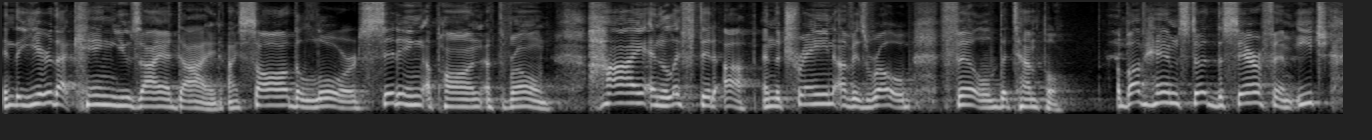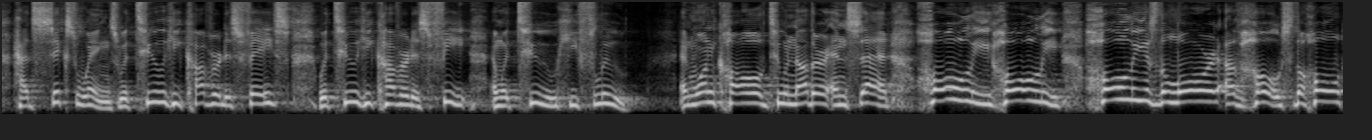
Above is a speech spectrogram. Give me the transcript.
In the year that King Uzziah died, I saw the Lord sitting upon a throne, high and lifted up, and the train of his robe filled the temple. Above him stood the seraphim. Each had six wings. With two he covered his face, with two he covered his feet, and with two he flew. And one called to another and said, Holy, holy, holy is the Lord of hosts. The whole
